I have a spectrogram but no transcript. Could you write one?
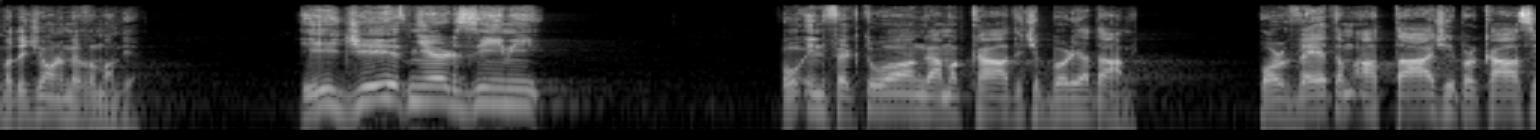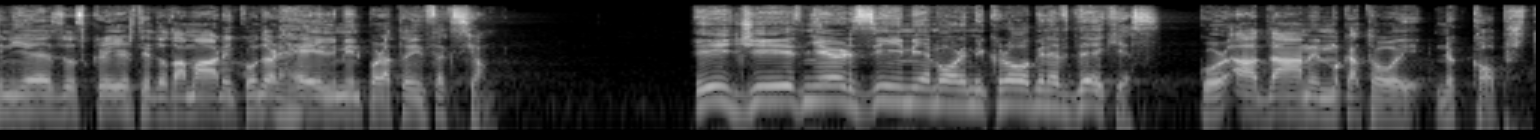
Më dëgjoni me vëmendje. I gjithë njerëzimi U infektua nga mëkati që bëri Adami. Por vetëm ata që i përkasin Jezus Krishtit do ta marrin kundërhelmin për atë infeksion. I gjithë njerëzimi e mori mikrobin e vdekjes, kur Adami mëkatoi në kopsht.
